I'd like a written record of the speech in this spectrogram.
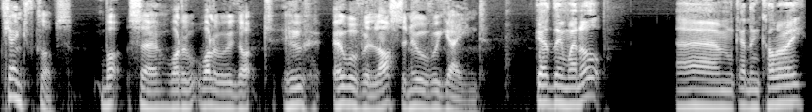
change of clubs. What's uh, what? have- What have we got? Who who have we lost and who have we gained? Gedling went up. Um, Gedling Colliery.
